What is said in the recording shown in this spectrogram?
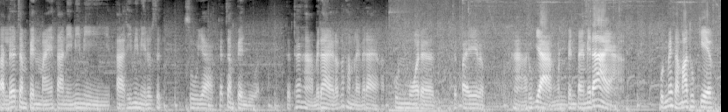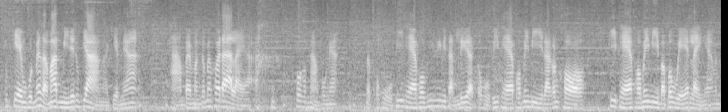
ตัดเลือดจำเป็นไหมตานี้ไม่มีตาที่ไม่มีรู้สึกสู้ยากก็จำเป็นอยู่แต่ถ้าหาไม่ได้เราก็ทำอะไรไม่ได้ครับ คุณมัวแต่จะไปแบบหาทุกอย่างมันเป็นไปไม่ได้อะ คุณไม่สามารถทุกเกม ทุกเกมคุณไม่สามารถมีได้ทุกอย่างอะเกมเนี้ย ถามไปมันก็ไม่ค่อยได้อะไรอะพวกคำถามพวกเนี้ยแบบโอ้โหพี่แพ้เพราะพี่ไม่มีตัดเลือดโอ้โหพี่แพ้เพราะไม่มี Dragon Claw พี่แพ้เพราะไม่มี Bramble Vest อะไรเงี้ยมัน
